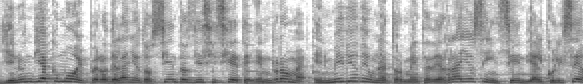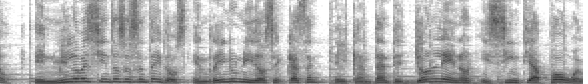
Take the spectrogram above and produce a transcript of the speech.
Y en un día como hoy, pero del año 217 en Roma, en medio de una tormenta de rayos se incendia el Coliseo. En 1962 en Reino Unido se casan el cantante John Lennon y Cynthia Powell.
